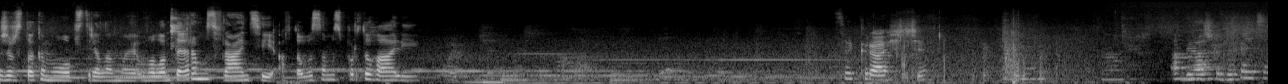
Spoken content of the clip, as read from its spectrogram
жорстокими обстрілами, волонтерами з Франції, автобусами з Португалії. Це краще. Білашка дихається?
